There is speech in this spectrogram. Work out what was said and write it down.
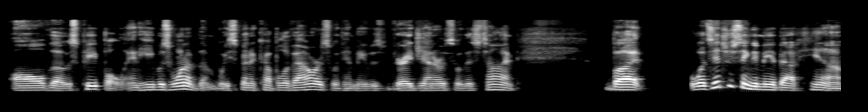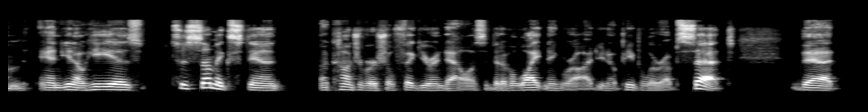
all those people, and he was one of them. We spent a couple of hours with him. He was very generous with his time. But what's interesting to me about him, and you know, he is to some extent a controversial figure in Dallas, a bit of a lightning rod. You know, people are upset that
